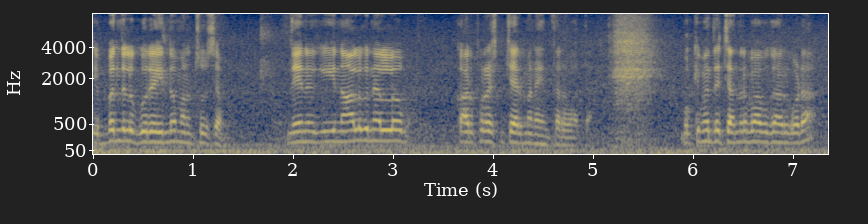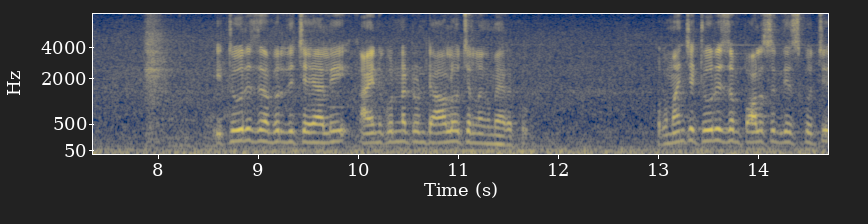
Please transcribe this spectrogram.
ఇబ్బందులకు గురైందో మనం చూసాం నేను ఈ నాలుగు నెలల్లో కార్పొరేషన్ చైర్మన్ అయిన తర్వాత. ముఖ్యమంత్రి చంద్రబాబు గారు కూడా ఈ టూరిజం అభివృద్ధి చేయాలి ఆయనకున్నటువంటి ఆలోచనల మేరకు. ఒక మంచి టూరిజం పాలసీని తీసుకొచ్చి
